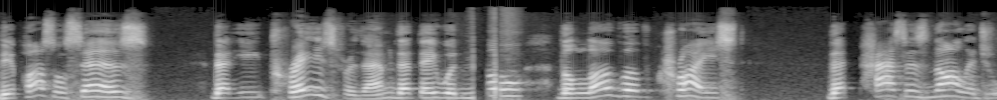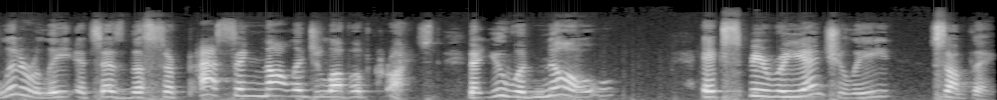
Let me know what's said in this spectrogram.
The apostle says that he prays for them that they would know the love of Christ that passes knowledge. Literally, it says the surpassing knowledge love of Christ. That you would know experientially something.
